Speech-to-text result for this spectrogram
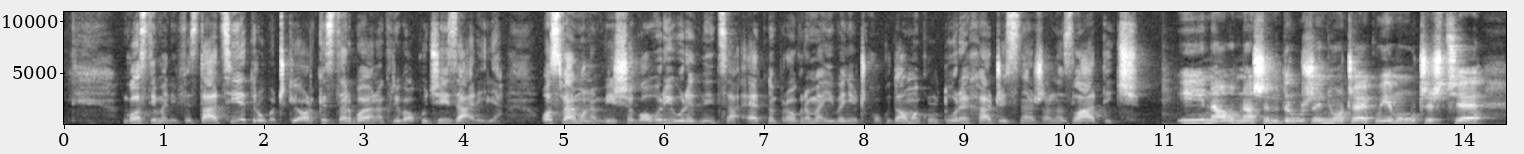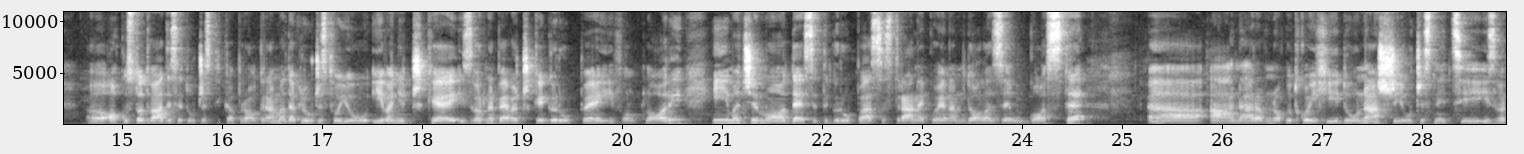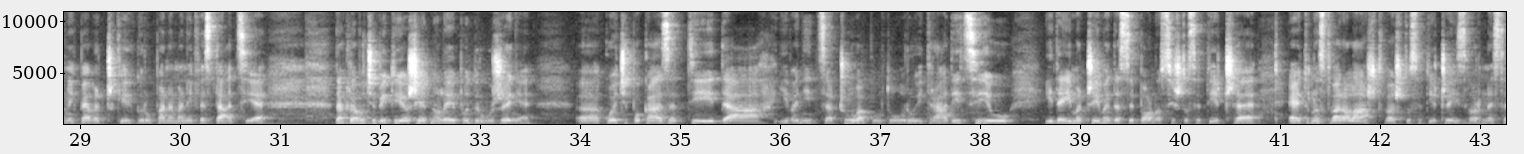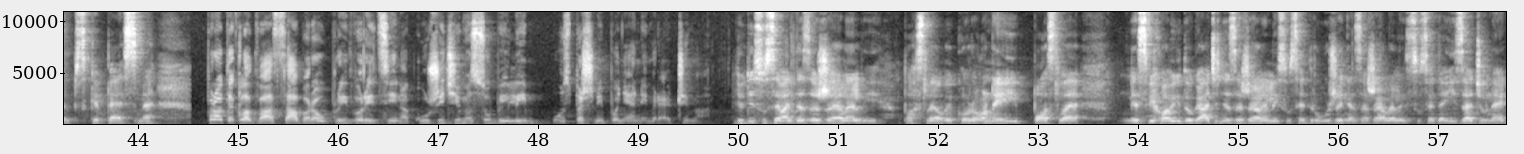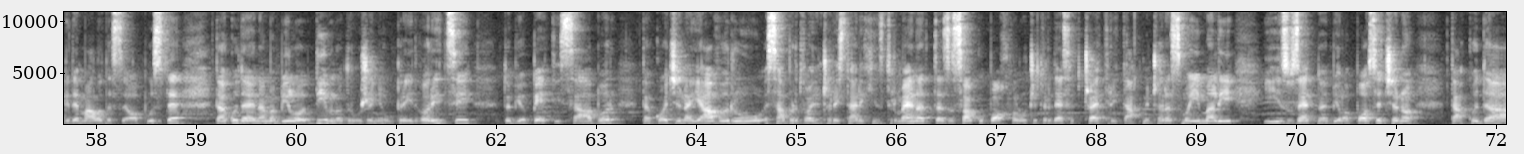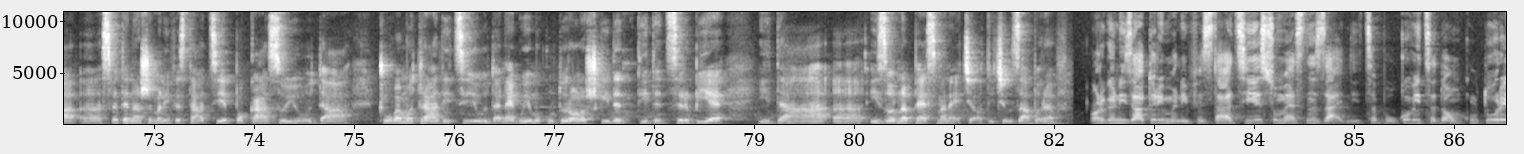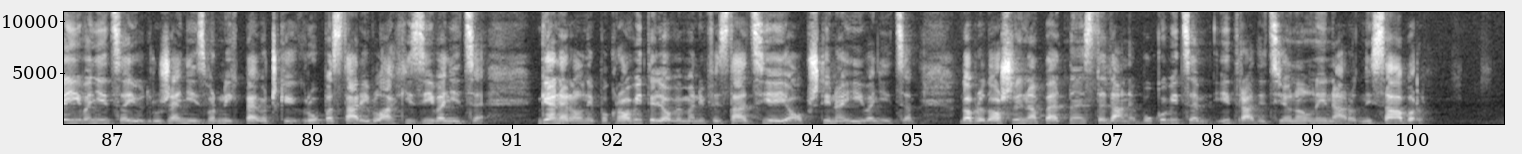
Gosti manifestacije Trubački orkestar Bojana Krivokuća iz Arilja. O svemu nam više govori urednica etnoprograma Ivanjičkog doma kulture Hadži Snežana Zlatić. I na ovom našem druženju očekujemo učešće e, oko 120 učesnika programa, dakle učestvuju Ivanjičke, izvorne pevačke grupe i folklori i imaćemo 10 grupa sa strane koje nam dolaze u goste, a naravno kod kojih idu naši učesnici izvornih pevačkih grupa na manifestacije. Dakle, ovo će biti još jedno lepo druženje koje će pokazati da Ivanjica čuva kulturu i tradiciju i da ima čime da se ponosi što se tiče etnostvaralaštva, što se tiče izvorne srpske pesme. Protekla dva sabora u Pridvorici i na Kušićima su bili uspešni po njenim rečima. Ljudi su se valjda zaželeli posle ove korone i posle svih ovih događanja zaželeli su se druženja, zaželeli su se da izađu negde, malo da se opuste, tako da je nama bilo divno druženje u Pridvorici, to je bio peti sabor, takođe na Javoru, sabor dvojničara i starih instrumenta, za svaku pohvalu 44 takmičara smo imali i izuzetno je bilo posećeno, tako da e, sve te naše manifestacije pokazuju da čuvamo tradiciju, da negujemo kulturološki identitet Srbije i da e, izvorna pesma neće otići u zaborav. Organizatori manifestacije su mesna zajednica Bukovica, Dom kulture Ivanjica i Udruženje izvornih pevačkih grupa Stari Vlah iz Ivanjice. Generalni pokrovitelj ove manifestacije je opština Ivanjica. Dobrodošli na 15. dane Bukovice i tradicionalni Narodni sabor.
